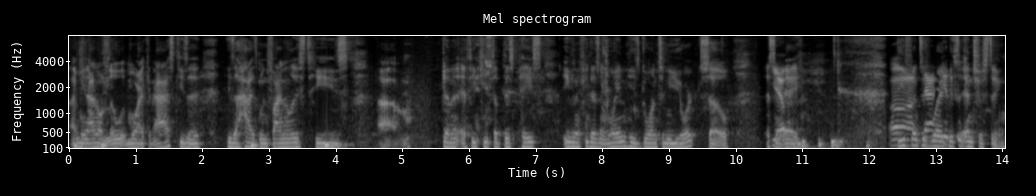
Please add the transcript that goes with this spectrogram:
I mean, I don't know what more I can ask. He's a he's a Heisman finalist. He's um, gonna if he keeps up this pace, even if he doesn't win, he's going to New York. So it's Yep. an A. Uh, Defense is where it gets gets interesting.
